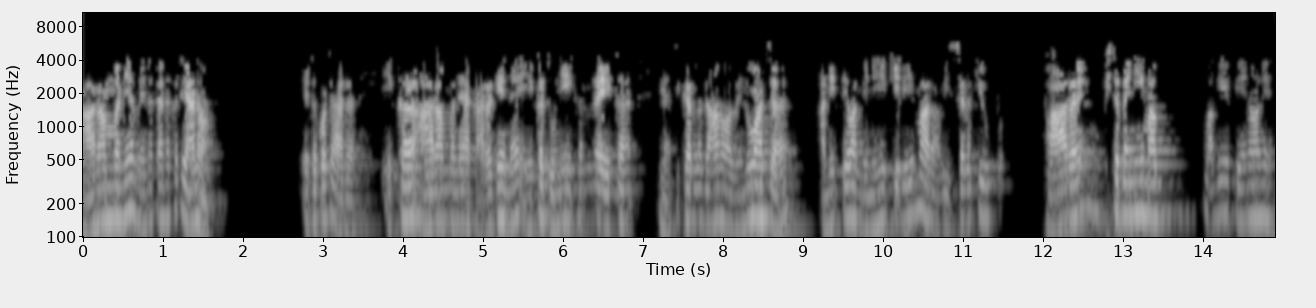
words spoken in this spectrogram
ආරම්මණය වෙන තැනකට යනවා. එතකොට අර එක ආරම්මණයක් අරගෙන ඒක තුනී කරලා ඒක නැති කරලා දානවා වෙනුවට අනිත් ඒවා මෙනෙහි කිරීම අර ඉස්සල කිව්ව පාර පිට බැනීමක් වගේ පේනවා නේද?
